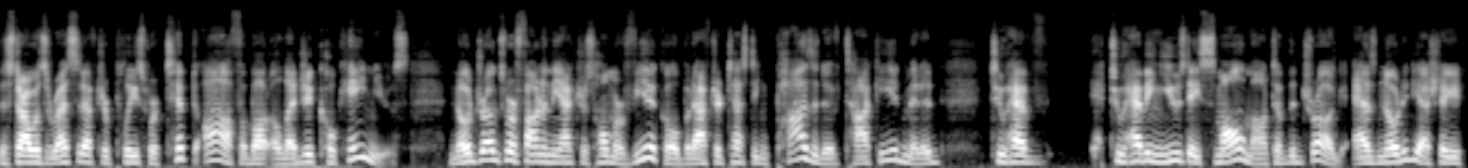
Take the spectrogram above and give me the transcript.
The star was arrested after police were tipped off about alleged cocaine use. No drugs were found in the actor's home or vehicle, but after testing positive, Taki admitted to have to having used a small amount of the drug. As noted yesterday,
